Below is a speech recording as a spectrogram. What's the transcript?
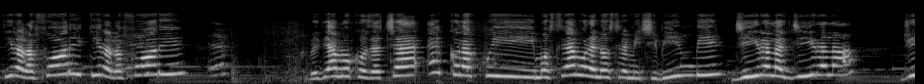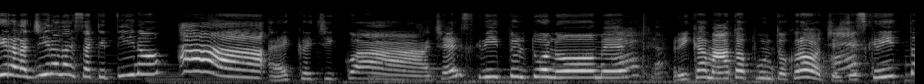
Tirala fuori, tirala fuori. Vediamo cosa c'è. Eccola qui. Mostriamola ai nostri amici bimbi. Girala, girala. Girala, girala il sacchettino. Ah, eccoci qua. C'è scritto il tuo nome. Ricamato appunto croce. C'è scritto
